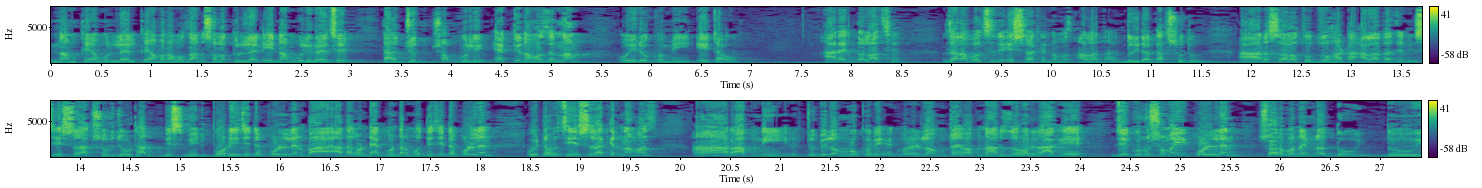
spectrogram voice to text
নাম কেয়ামুল্লাহ কেয়াম রমজান সালাতুল্লাহ এই নামগুলি রয়েছে। তাহাজুদ সবগুলি একটি নামাজের নাম। ওই রকমই এটাও। আরেক দল আছে যারা বলছে যে এশরাকের নামাজ আলাদা, দুই রাকাত শুধু, আর সালাত জোহাটা আলাদা জিনিস। এশরাক সূর্য ওঠার বিশ মিনিট পরে যেটা পড়লেন বা আধা ঘণ্টা, এক ঘণ্টার মধ্যে যেটা পড়লেন, ওইটা হচ্ছে এশরাকের নামাজ। আর আপনি একটু বিলম্ব করে, একবারে লং টাইম আপনার জোহরের আগে যে কোনো সময় পড়লেন, সর্বনিম্ন দুই দুই,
